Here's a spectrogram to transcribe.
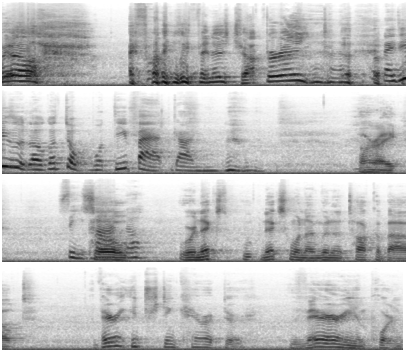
Well, I finally finished chapter 8. ในที่สุดเราก็จบบทที่ 8 กัน All right. สี่พาร์ทเนาะ So, we're next next one I'm going to talk about a very interesting character, very important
